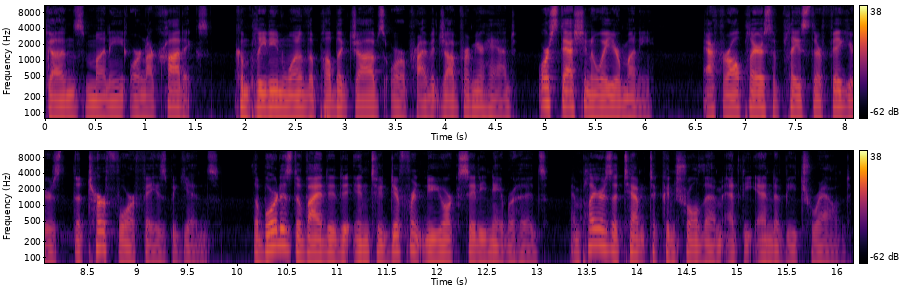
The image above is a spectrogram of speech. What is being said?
guns, money, or narcotics, completing one of the public jobs or a private job from your hand, or stashing away your money. After all players have placed their figures, the turf war phase begins. The board is divided into different New York City neighborhoods, and players attempt to control them at the end of each round.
